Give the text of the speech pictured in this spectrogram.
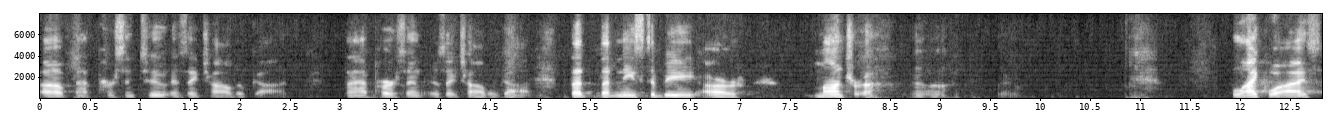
of that person too as a child of God. That person is a child of God. That, that needs to be our mantra. Uh, likewise,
